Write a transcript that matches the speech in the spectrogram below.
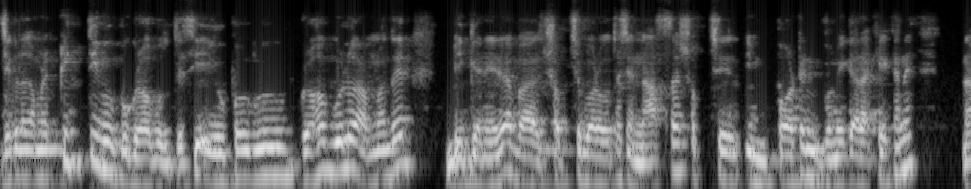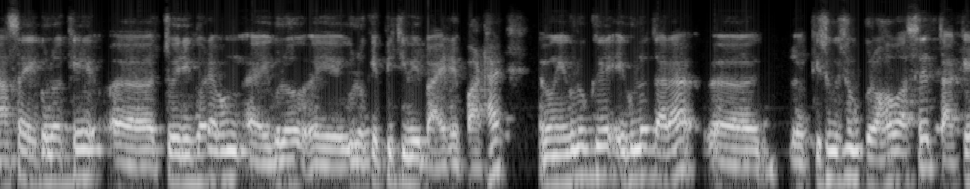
যেগুলো আমরা কৃত্রিম উপগ্রহ বলতেছি। এই উপগ্রহগুলো আমাদের বিজ্ঞানীরা বা সবচেয়ে বড় কথা হচ্ছে নাসা সবচেয়ে ইম্পর্টেন্ট ভূমিকা রাখে এখানে। নাসা এগুলোকে তৈরি করে এবং এগুলো এগুলোকে পৃথিবীর বাইরে পাঠায় এবং এগুলোকে এগুলো তারা কিছু কিছু গ্রহ আছে তাকে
